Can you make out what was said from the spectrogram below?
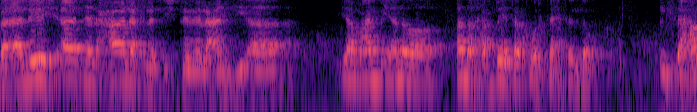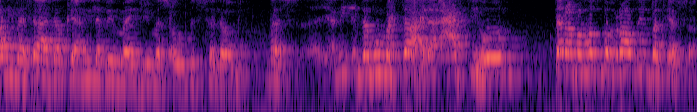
بقى ليش قاتل حالك لتشتغل عندي آه يا معلمي أنا أنا حبيتك وارتحت لك. قلت لحالي بساعدك يعني لبين ما يجي مسعود بالسلامة. بس يعني إذا مو مرتاح لقعدتي هون ترى بضب اغراضي وبتيسر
